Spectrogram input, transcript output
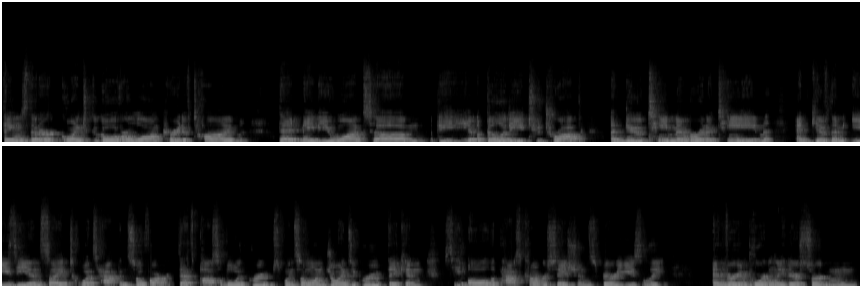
things that are going to go over a long period of time, that maybe you want um, the ability to drop a new team member in a team and give them easy insight to what's happened so far. That's possible with groups. When someone joins a group, they can see all the past conversations very easily. And very importantly, there are certain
